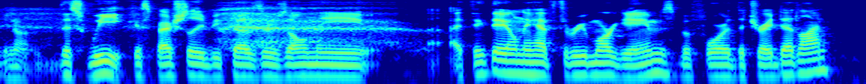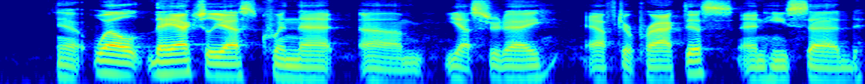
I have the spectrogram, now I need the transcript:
you know this week, especially because there's only I think they only have three more games before the trade deadline. Yeah, well, they actually asked Quinn that um, yesterday after practice, and he said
